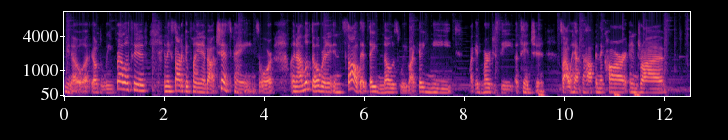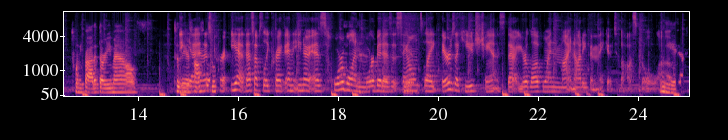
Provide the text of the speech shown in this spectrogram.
you know, an elderly relative, and they started complaining about chest pains. Or, and I looked over and, and saw that they noticeably like they need like emergency attention. So I would have to hop in the car and drive 25 to 30 miles to their yeah, hospital. That's correct. Yeah, that's absolutely correct. And you know, as horrible and morbid as it sounds, yeah. like there's a huge chance that your loved one might not even make it to the hospital. Alive. Yeah.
